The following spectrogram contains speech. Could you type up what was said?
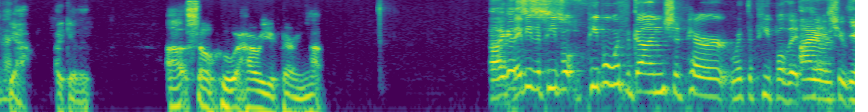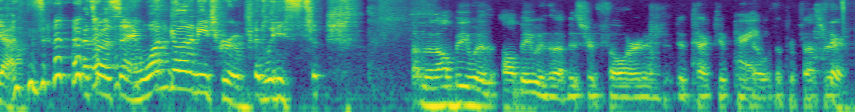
Okay. Yeah. I get it. Uh, so who? How are you pairing up? I guess Maybe the people people with guns should pair with the people that I can't shoot yeah. guns. That's what I was saying. One gun in each group, at least. and then I'll be with I'll be with uh, Mr. Thorne and detective All right. Pino with the professor. Sure.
